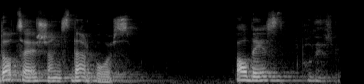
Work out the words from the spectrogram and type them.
docēšanas darbos. Paldies! Paldies.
